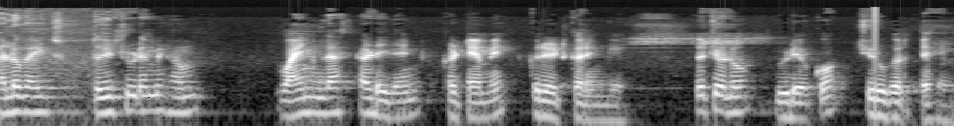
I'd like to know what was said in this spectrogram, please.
हेलो गाइज़ तो इस वीडियो में हम वाइन ग्लास का डिज़ाइन कटे में क्रिएट करेंगे। तो चलो वीडियो को शुरू करते हैं।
